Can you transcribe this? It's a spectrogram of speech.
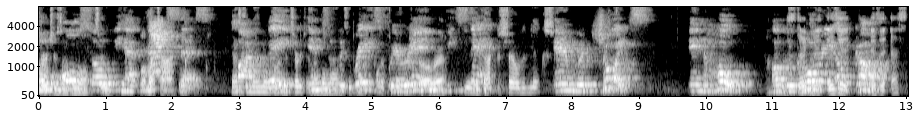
whom churches I belong also to. we have One access That's by name of one of the faith into the grace Brother wherein All right. we Yeah, stand Dr. Sheldon Nix. and rejoice in hope of the Segment. glory Is it of is it God. S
